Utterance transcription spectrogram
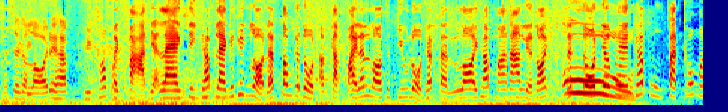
แล้วเจอกับลอยด้วยครับคือเข้าไปปาดเนี่ยแรงจริงครับแรงแค่ครึ่งหลอด และต้องกระโดดเอากลับไปแล้วรอสกิลโหลดครับ แต่ลอยครับมานาเหลือน้อยและโดนเดลเพนครับหูแฟดเข้ามา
